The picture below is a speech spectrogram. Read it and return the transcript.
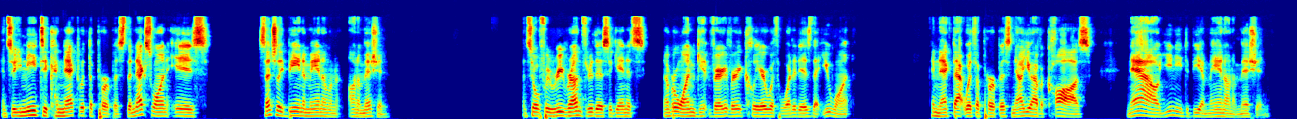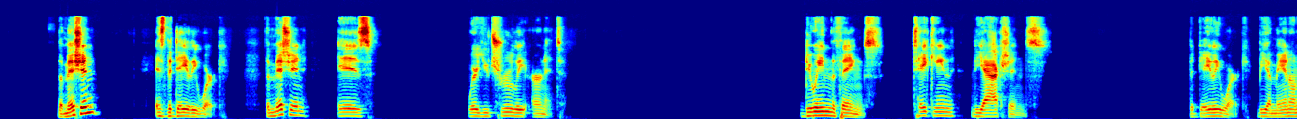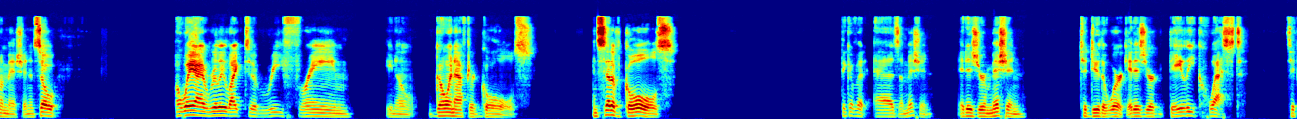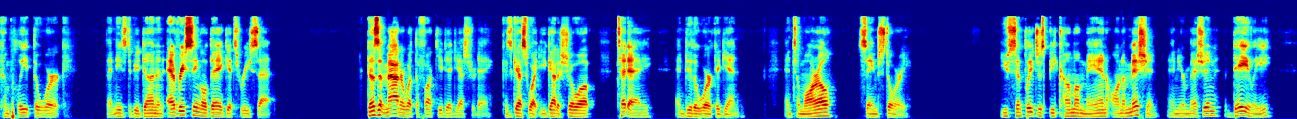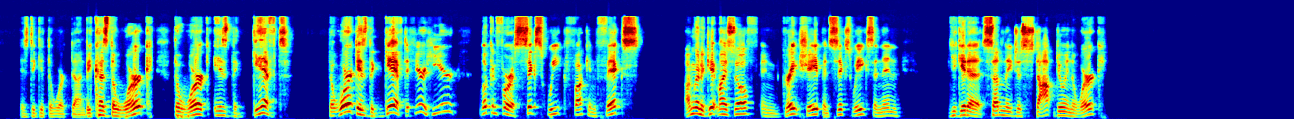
And so you need to connect with the purpose. The next one is essentially being a man on, on a mission. And so if we rerun through this again, it's number one, get very, very clear with what it is that you want. Connect that with a purpose. Now you have a cause. Now you need to be a man on a mission. The mission is the daily work. The mission is where you truly earn it. Doing the things, taking the actions, the daily work, be a man on a mission. And so, a way I really like to reframe, you know, going after goals instead of goals, think of it as a mission. It is your mission to do the work, it is your daily quest to complete the work that needs to be done. And every single day gets reset. Doesn't matter what the fuck you did yesterday, because guess what? You got to show up today and do the work again. And tomorrow, same story. You simply just become a man on a mission, and your mission daily is to get the work done because the work, the work is the gift. The work is the gift. If you're here looking for a six week fucking fix, I'm going to get myself in great shape in six weeks. And then you get to suddenly just stop doing the work.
